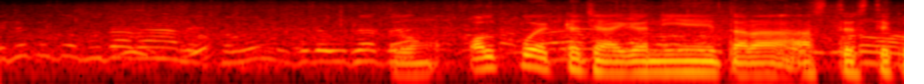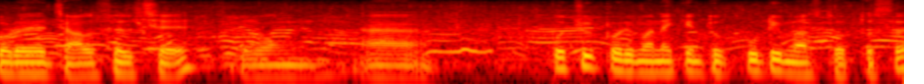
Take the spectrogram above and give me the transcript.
এটা তো বুঝা যায় না সেটা উঠা এবং অল্প একটা জায়গা নিয়ে তারা আস্তে আস্তে করে জাল ফেলছে এবং আহ, প্রচুর পরিমাণে কিন্তু পুঁটি মাছ ধরতেছে।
